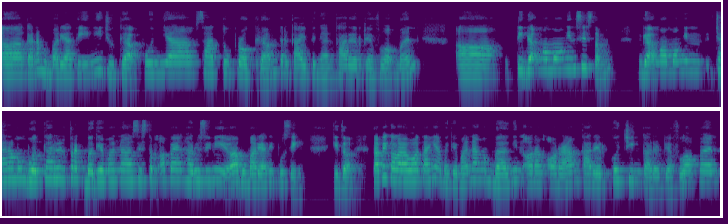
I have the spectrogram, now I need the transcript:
uh, karena Bu Mariati ini juga punya satu program terkait dengan career development uh, tidak ngomongin sistem nggak ngomongin cara membuat karir track bagaimana sistem apa yang harus ini ah, Bu Mariati pusing gitu. Tapi kalau mau tanya bagaimana ngembangin orang-orang karir coaching karir development?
